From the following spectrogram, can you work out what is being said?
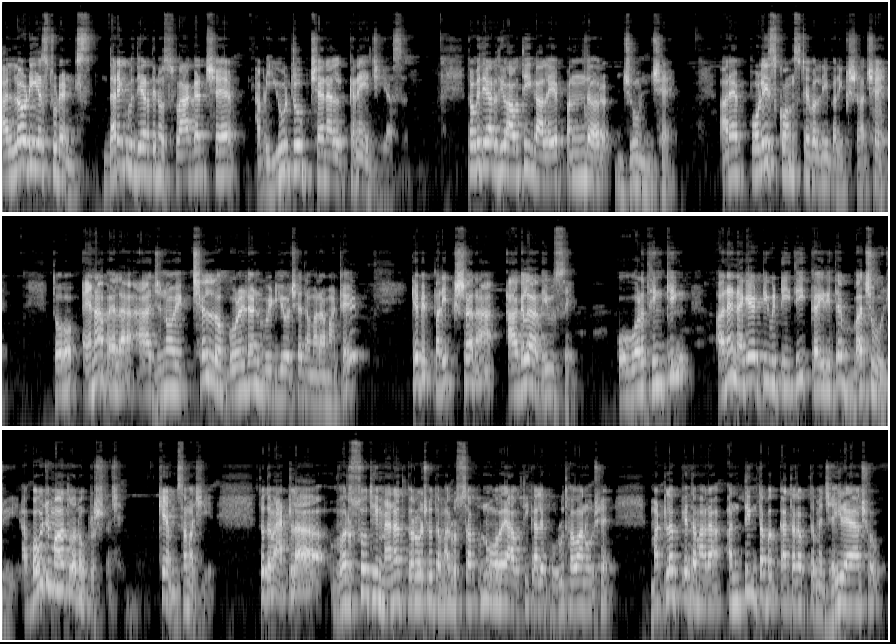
Hello dear students દરેક વિદ્યાર્થીનું સ્વાગત છે આપણી યુટ્યુબ ચેનલ કનેજિયસ તો વિદ્યાર્થીઓ, આવતીકાલે પંદર જૂન છે અને પોલીસ કોન્સ્ટેબલની પરીક્ષા છે. તો એના પહેલાં આજનો એક છેલ્લો ગોલ્ડન વીડિયો છે તમારા માટે કે ભાઈ પરીક્ષાના આગલા દિવસે ઓવર થિંકિંગ અને નેગેટિવિટીથી કઈ રીતે બચવું જોઈએ? આ બહુ જ મહત્ત્વનો પ્રશ્ન છે. કેમ? સમજીએ. તો તમે આટલા વર્ષોથી મહેનત કરો છો, તમારું સપનું હવે આવતીકાલે પૂરું થવાનું છે. મતલબ કે તમારા અંતિમ તબક્કા તરફ તમે જઈ રહ્યા છો.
